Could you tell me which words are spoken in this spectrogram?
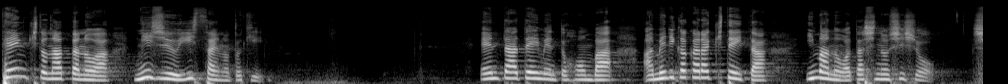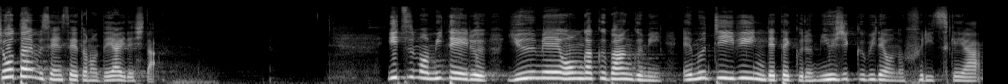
転機となったのは21歳の時。エンターテイメント本場、アメリカから来ていた今の私の師匠、ショータイム先生との出会いでした。いつも見ている有名音楽番組 MTV に出てくるミュージックビデオの振り付けや、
